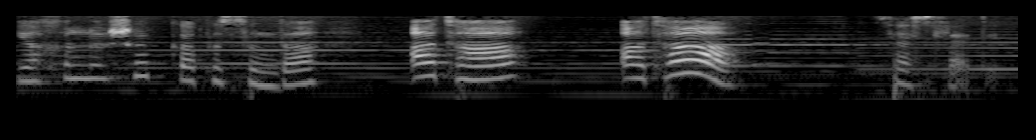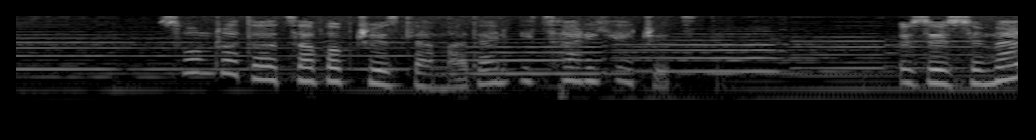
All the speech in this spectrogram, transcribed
yaxınlaşıb qapısında "Ata, ata!" səslədi. Sonra da cavab gözləmədən içəriyə getdi. Öz-özümə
